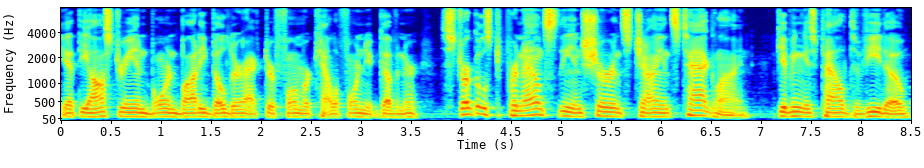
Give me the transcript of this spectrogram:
Yet the Austrian born bodybuilder actor, former California governor, struggles to pronounce the insurance giant's tagline, giving his pal DeVito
